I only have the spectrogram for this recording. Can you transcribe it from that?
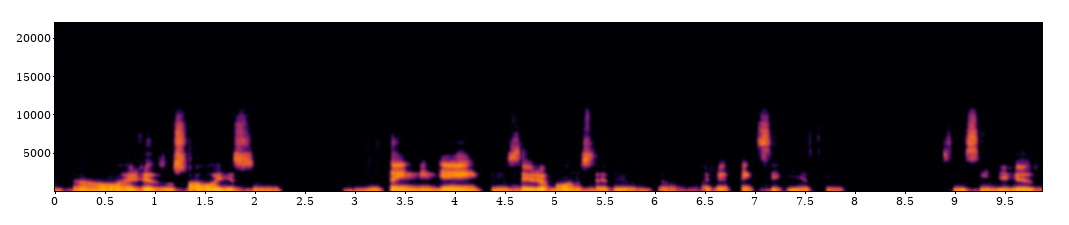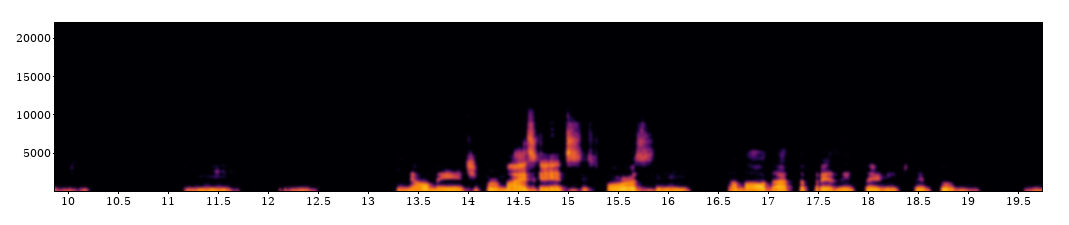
Então, Jesus falou isso, não tem ninguém que não seja bom no ser Deus. Então, a gente tem que seguir esse, esse ensino de Jesus. Né? E, e, e, realmente, por mais que a gente se esforce, a maldade está presente na gente o tempo todo. Né?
